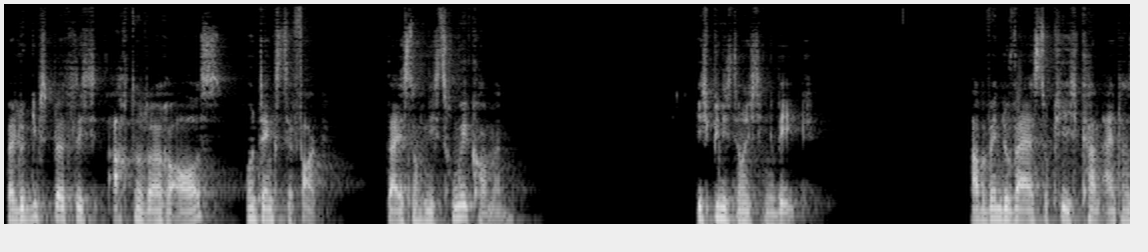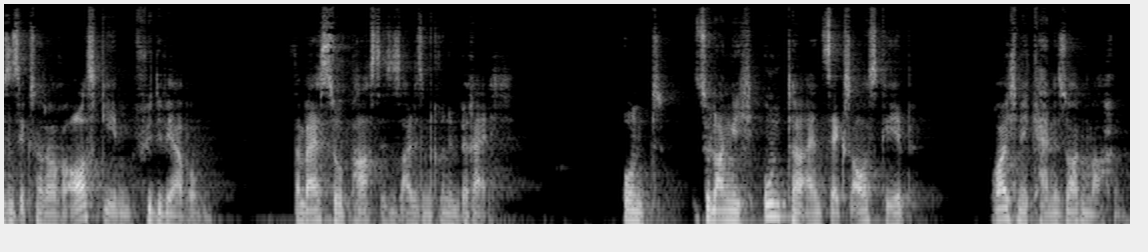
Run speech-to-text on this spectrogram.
Weil du gibst plötzlich 800 Euro aus und denkst dir, fuck, da ist noch nichts rumgekommen. Ich bin nicht am richtigen Weg. Aber wenn du weißt, okay, ich kann 1600 Euro ausgeben für die Werbung, dann weißt du, passt, es ist alles im grünen Bereich. Und solange ich unter 1,6 ausgebe, brauche ich mir keine Sorgen machen.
